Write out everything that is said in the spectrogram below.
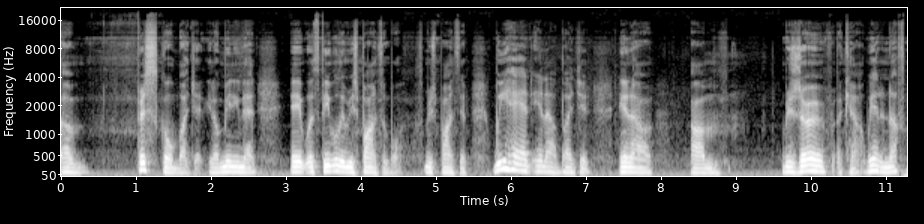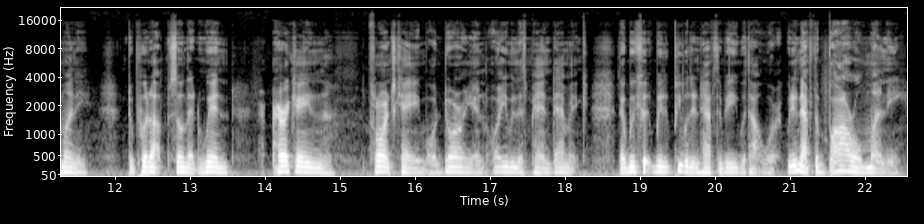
a fiscal budget. You know, meaning that it was feebly responsible, responsive. We had in our budget, in our um, reserve account, we had enough money to put up so that when Hurricane Florence came, or Dorian, or even this pandemic, that we could we, people didn't have to be without work. We didn't have to borrow money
